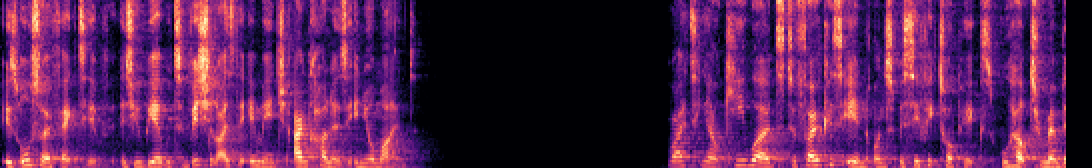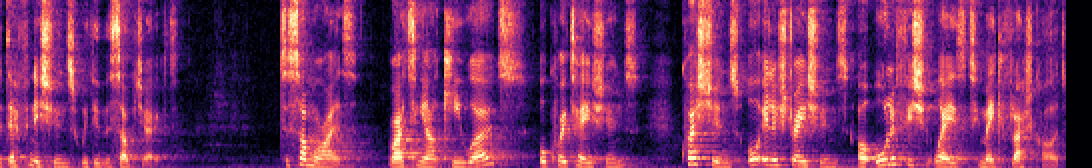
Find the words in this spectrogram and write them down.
is also effective as you'll be able to visualize the image and colours in your mind. Writing out keywords to focus in on specific topics will help to remember definitions within the subject. To summarise, writing out keywords or quotations, questions or illustrations are all efficient ways to make a flashcard.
